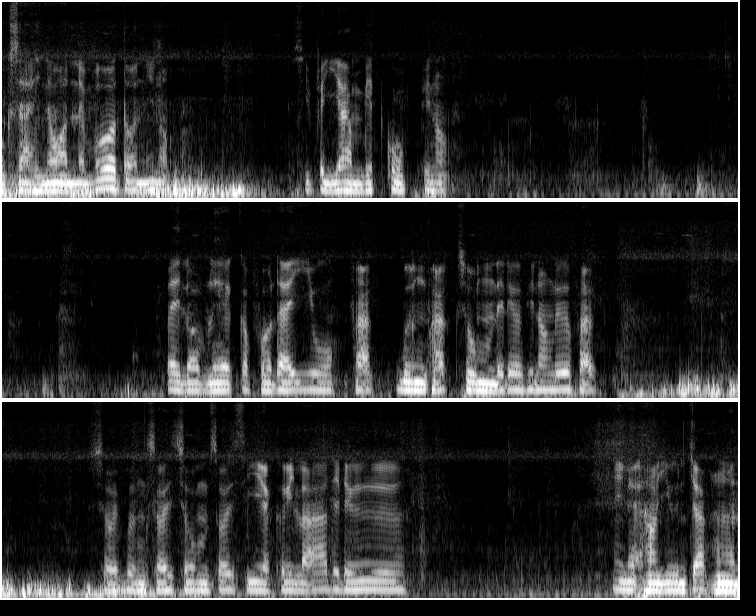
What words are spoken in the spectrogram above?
ลูกชายนอนแล้วบ่ตอนนี้เนาะสิพยายามเบ็ดกบพี่เนาะไปรอบแรกก็พอได้อยู่ฝากเบิงผักชมได้เด้อพี่น้องเด้อฝากซอยเบิงซอยชมซอยเสียเคยลาได้เด้อนี่แหละเฮายืนจากเฮือน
